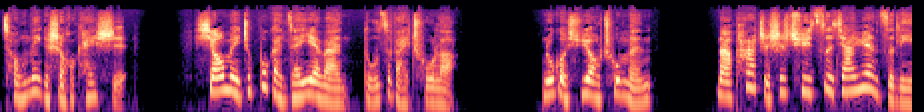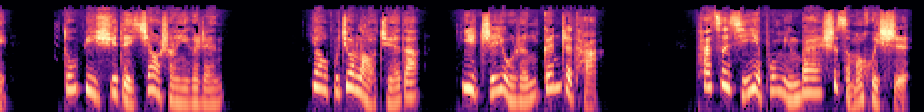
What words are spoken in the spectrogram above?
从那个时候开始，小美就不敢在夜晚独自外出了。如果需要出门，哪怕只是去自家院子里，都必须得叫上一个人，要不就老觉得一直有人跟着她，她自己也不明白是怎么回事。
